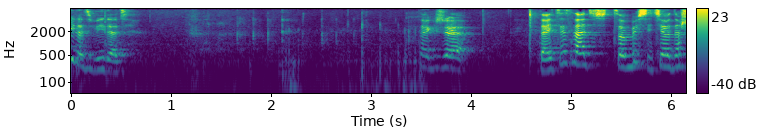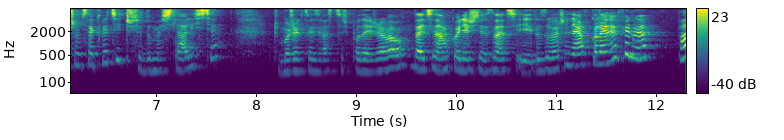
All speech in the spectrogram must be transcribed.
Widać, widać. Także dajcie znać, co myślicie o naszym sekrecie. Czy się domyślaliście? Czy może ktoś z Was coś podejrzewał? Dajcie nam koniecznie znać i do zobaczenia w kolejnym filmie. Pa!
